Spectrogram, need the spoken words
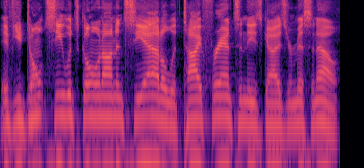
if you don't see what's going on in Seattle with Ty France and these guys, you're missing out.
